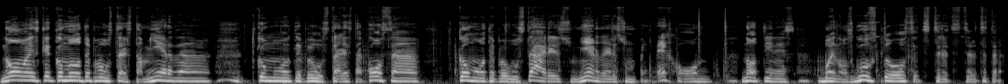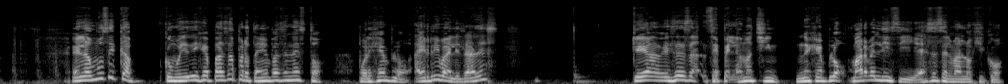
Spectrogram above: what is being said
no, es que cómo no te puede gustar esta mierda, cómo no te puede gustar esta cosa, cómo te puede gustar, eres un mierda, eres un pendejo, no tienes buenos gustos, etcétera, etcétera, etcétera. En la música, como ya dije, pasa, pero también pasa en esto. Por ejemplo, hay rivalidades que a veces se pelean a chin. Un ejemplo, Marvel DC, ese es el más lógico.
